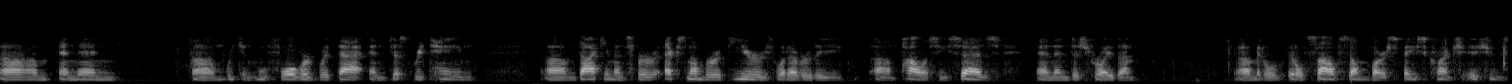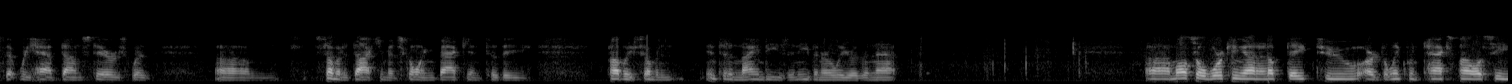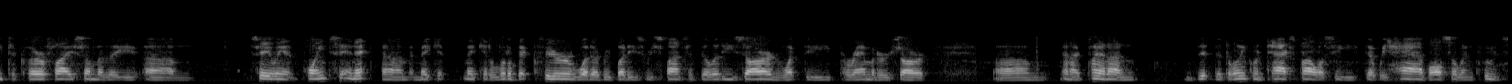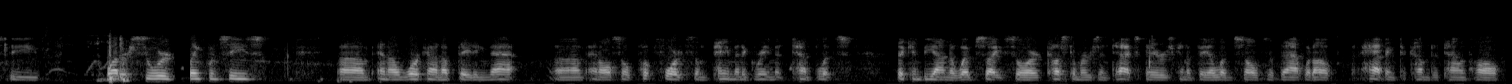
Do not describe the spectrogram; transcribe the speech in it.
Um, and then, um, we can move forward with that and just retain, um, documents for X number of years, whatever the, um, policy says, and then destroy them. Um, it'll, it'll solve some of our space crunch issues that we have downstairs with, um, some of the documents going back into the, probably some in, into the nineties and even earlier than that. I'm also working on an update to our delinquent tax policy to clarify some of the, um, salient points in it, um, and make it, make it a little bit clearer what everybody's responsibilities are and what the parameters are. Um, and I plan on, the, the delinquent tax policy that we have also includes the water sewer delinquencies, um, and I'll work on updating that, um, and also put forth some payment agreement templates that can be on the website so our customers and taxpayers can avail themselves of that without having to come to town hall.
